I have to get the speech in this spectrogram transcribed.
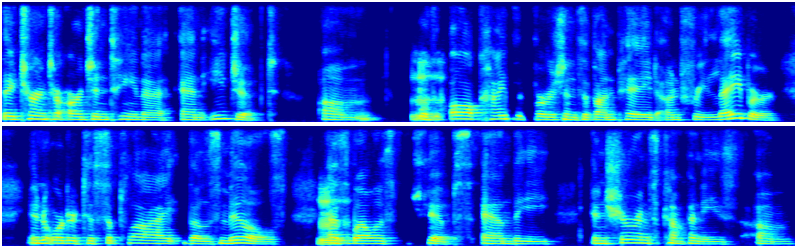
they turn to Argentina and Egypt um, with Mm. all kinds of versions of unpaid, unfree labor in order to supply those mills, as Mm. well as ships and the insurance companies. Um,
